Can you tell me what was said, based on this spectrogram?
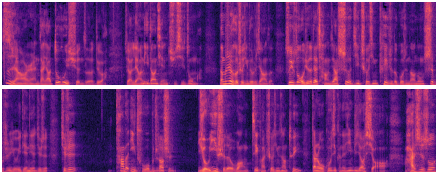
自然而然大家都会选择，对吧？叫两利当前取其重嘛。那么任何车型都是这样子。所以说，我觉得在厂家设计车型配置的过程当中，是不是有一点点就是其实他的意图，我不知道是有意识的往这款车型上推，但是我估计可能性比较小，还是说。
